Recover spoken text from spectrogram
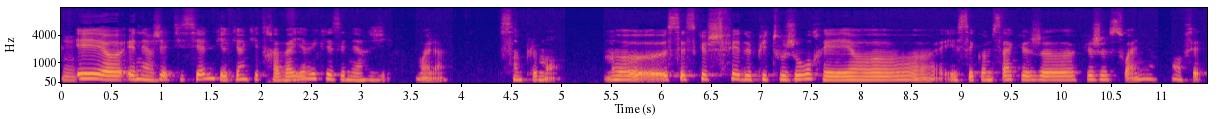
Mm. Et euh, énergéticienne, quelqu'un qui travaille avec les énergies. Voilà, simplement. c'est ce que je fais depuis toujours et, et c'est comme ça que je que je soigne en fait.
